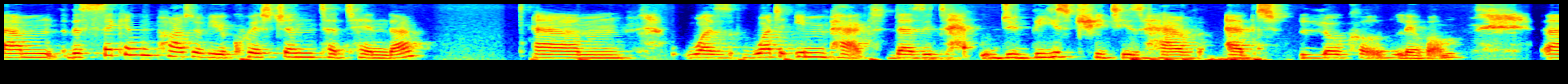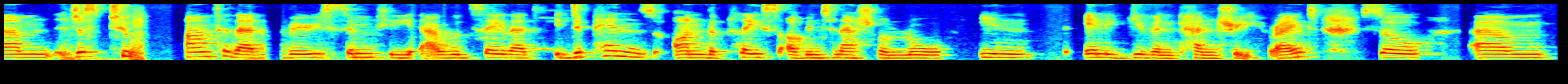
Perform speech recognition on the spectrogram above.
Um, the second part of your question, Tatenda, um, was what impact does it ha- do these treaties have at local level? Um, just to answer that very simply, I would say that it depends on the place of international law in any given country, right? So um,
